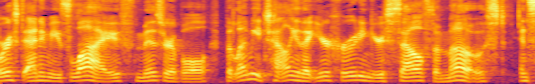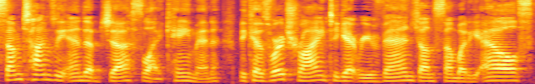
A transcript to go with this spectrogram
worst enemy's life miserable, but let me tell you that you're hurting yourself the most. And sometimes we end up just like Haman, because we're trying to get revenge on somebody else,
